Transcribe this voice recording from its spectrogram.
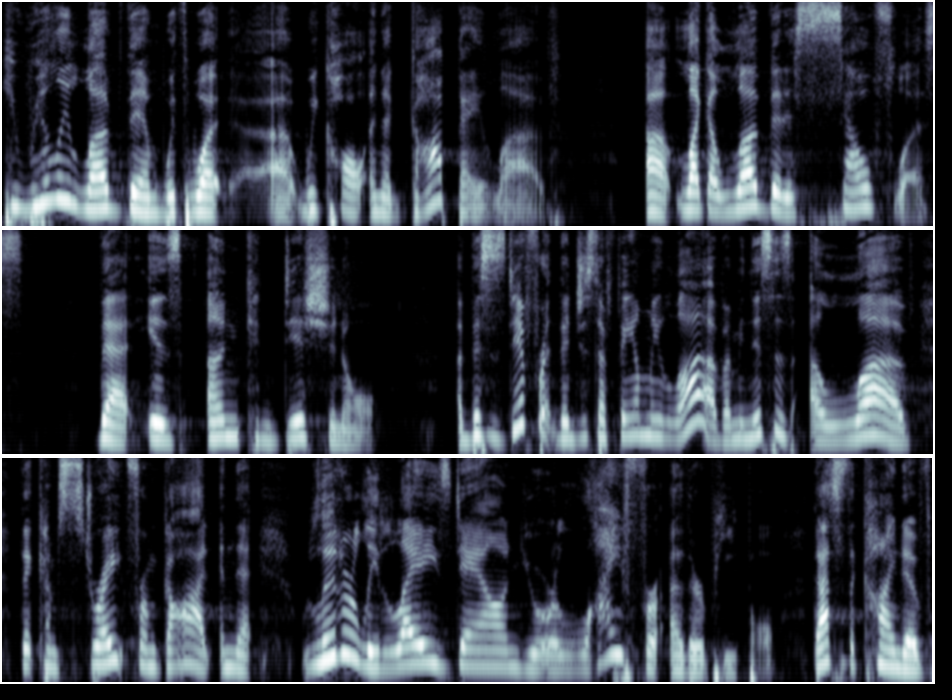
he really loved them with what uh, we call an agape love, uh, like a love that is selfless, that is unconditional. Uh, This is different than just a family love. I mean, this is a love that comes straight from God and that literally lays down your life for other people. That's the kind of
